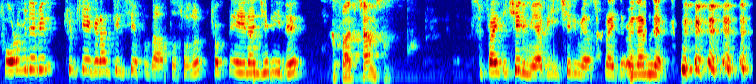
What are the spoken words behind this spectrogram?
Formula 1 Türkiye Grand Prix'si yapıldı hafta sonu. Çok da eğlenceliydi. Sprite içer misin? Sprite içerim ya. Bir içerim ya. Sprite önemli.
